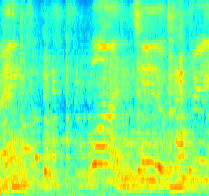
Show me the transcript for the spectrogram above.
Ready? One, two, three.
